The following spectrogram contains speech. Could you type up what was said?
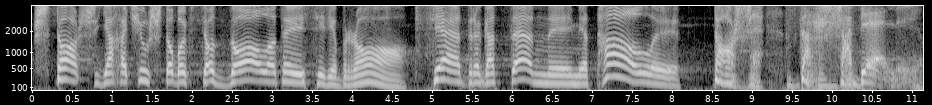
Что ж, я хочу, чтобы все золото и серебро, все драгоценные металлы тоже заржавели.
